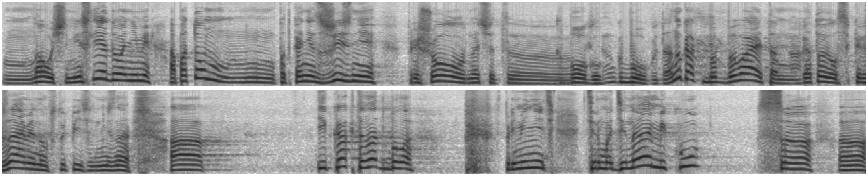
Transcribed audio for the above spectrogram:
научными исследованиями, а потом под конец жизни пришел, значит, э, К Богу. К Богу, да. Ну, как бывает, там, готовился к экзаменам вступительным, не знаю. А, и как-то надо было применить термодинамику с э,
